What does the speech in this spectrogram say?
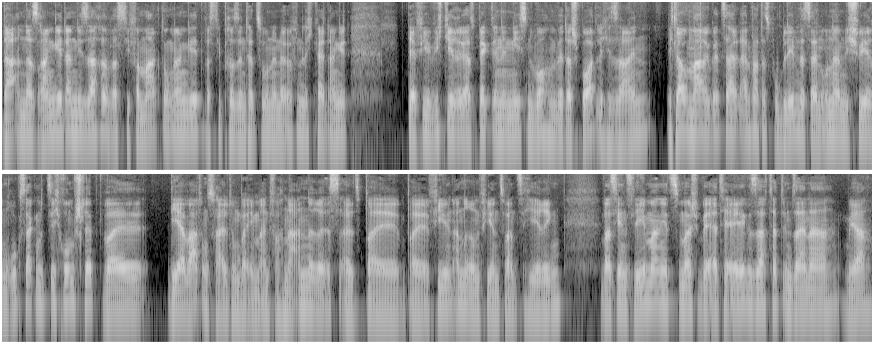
da anders rangeht an die Sache, was die Vermarktung angeht, was die Präsentation in der Öffentlichkeit angeht. Der viel wichtigere Aspekt in den nächsten Wochen wird das Sportliche sein. Ich glaube, Mario Götze hat einfach das Problem, dass er einen unheimlich schweren Rucksack mit sich rumschleppt, weil die Erwartungshaltung bei ihm einfach eine andere ist als bei, bei vielen anderen 24-Jährigen. Was Jens Lehmann jetzt zum Beispiel bei RTL gesagt hat in seiner, ja,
